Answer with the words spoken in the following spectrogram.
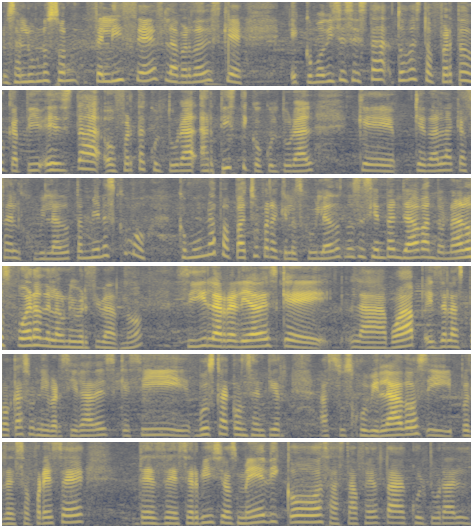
Los alumnos son felices. La verdad es que, eh, como dices, esta, toda esta oferta educativa, esta oferta cultural, artístico-cultural que, que, da la Casa del Jubilado también es como, como un apapacho para que los jubilados no se sientan ya abandonados fuera de la universidad, ¿no? Sí, la realidad es que la UAP es de las pocas universidades que sí busca consentir a sus jubilados y pues les ofrece desde servicios médicos hasta oferta cultural,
